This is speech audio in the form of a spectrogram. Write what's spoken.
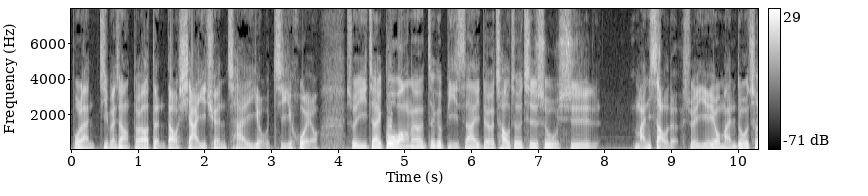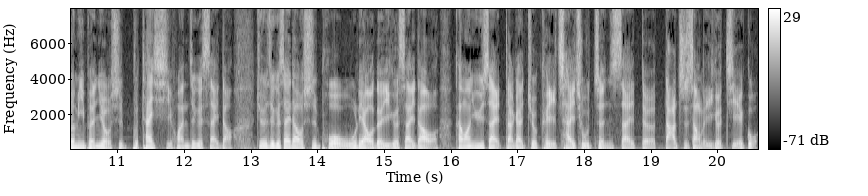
不然基本上都要等到下一圈才有机会哦。所以在过往呢，这个比赛的超车次数是蛮少的，所以也有蛮多车迷朋友是不太喜欢这个赛道，觉得这个赛道是颇无聊的一个赛道。看完预赛，大概就可以猜出正赛的大致上的一个结果。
